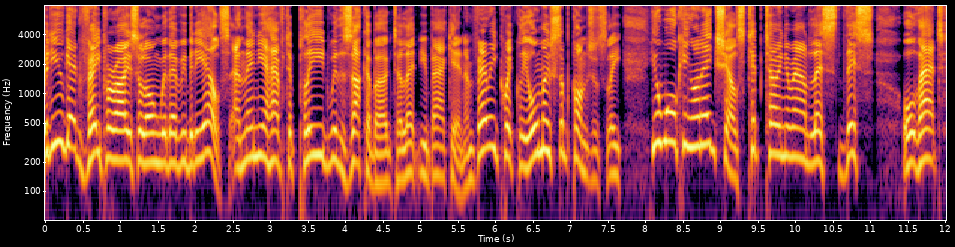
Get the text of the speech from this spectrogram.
But you get vaporized along with everybody else, and then you have to plead with Zuckerberg to let you back in. And very quickly, almost subconsciously, you're walking on eggshells, tiptoeing around lest this or that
